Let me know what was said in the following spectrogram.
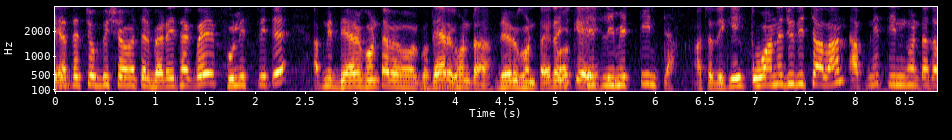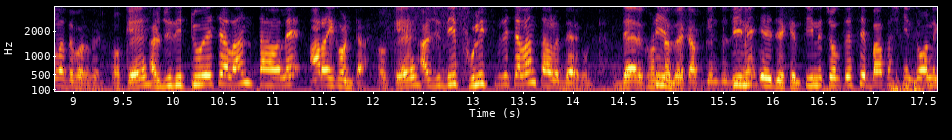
এটাতে চব্বিশশো এমএচ এর ব্যাটারি থাকবে ফুল স্পিডে আপনি দেড় ঘণ্টা ব্যবহার করতে দেড় ঘণ্টা? দেড় ঘণ্টা। এটা. স্পিড লিমিট তিনটা। আচ্ছা দেখি। ওয়ানে যদি চালান আপনি তিন ঘণ্টা চালাতে পারবেন। ওকে আর যদি টু এ চালান তাহলে আড়াই ঘণ্টা। ওকে আর যদি ফুল স্পিডে চালান তাহলে দেড় ঘণ্টা। দেড় ঘণ্টা। ব্যাকআপ কিন্তু তিনে এই দেখেন তিনে চলতেছে বাতাস কিন্তু অনেক.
